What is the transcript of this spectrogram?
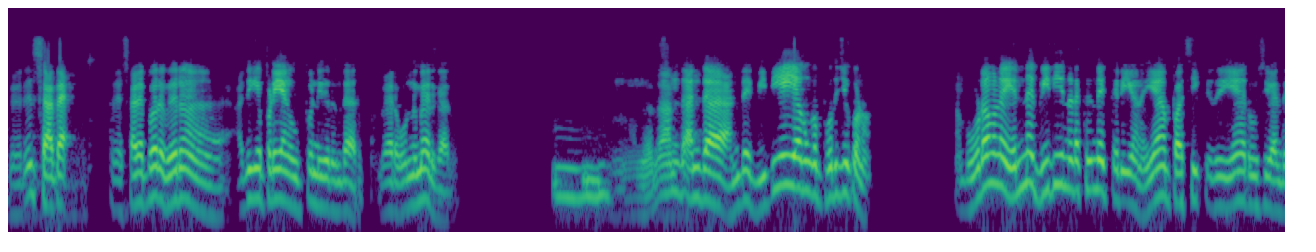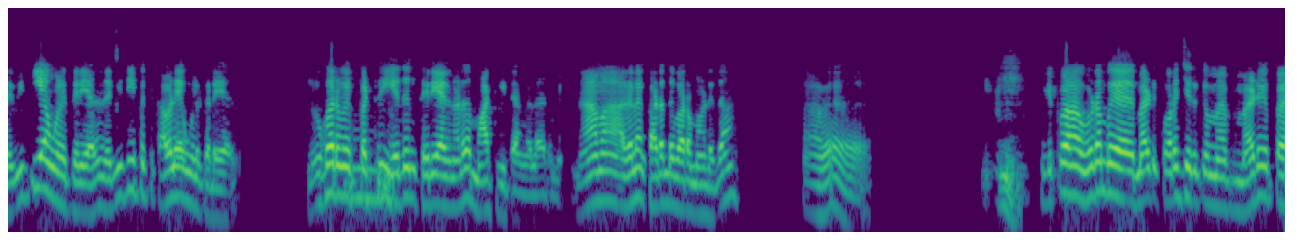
வெறும் சதை. அந்த சதை பேர் வெறும் அதிகப்படியான உப்பு நீர் தான் இருக்கும். வேற ஒண்ணுமே இருக்காது. அந்த அந்த அந்த விதியை அவங்க புரிஞ்சுக்கணும். நம்ம உடம்புல என்ன விதி நடக்குதுன்னே தெரியணும். ஏன் பசிக்குது? ஏன் ருசி? அந்த விதியே அவங்களுக்கு தெரியாது. அந்த விதியை பத்தி கவலை அவங்களுக்கு கிடையாது. நுகர்வை பற்றி. எதுவும் தெரியாதனால தான் மாட்டிக்கிட்டாங்க எல்லாருமே. நாம அதெல்லாம் கடந்து வர மாட்டேதான். இப்போ உடம்பு மறுபடியும் குறைஞ்சிருக்கு மறுபடியும் இப்போ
